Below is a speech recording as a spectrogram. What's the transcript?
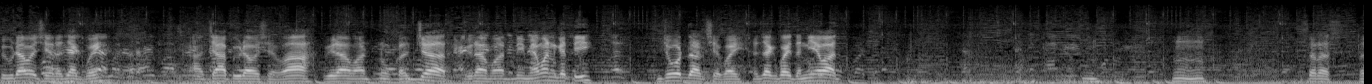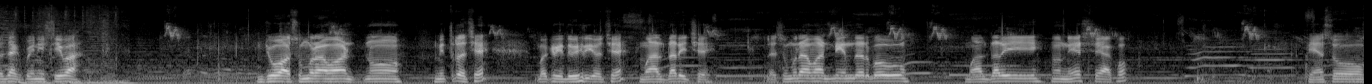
પીવડાવે છે રજાકભાઈ આ ચા પીવડાવે છે. વાહ વીરાવાટનું કલ્ચર વીરાવાટની મહેમાન ગતિ જોરદાર છે ભાઈ. રજાકભાઈ ધન્યવાદ. હમ, સરસ. રજાકભાઈની સેવા. જો આ સુમરાવાંટનો મિત્ર છે. બકરી દોઈ છે. માલધારી છે. એટલે સુમરાવાટની અંદર બહુ માલધારીનો નેસ છે આખો. ભેંસો,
